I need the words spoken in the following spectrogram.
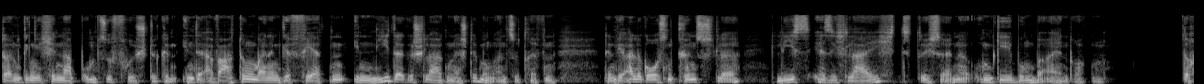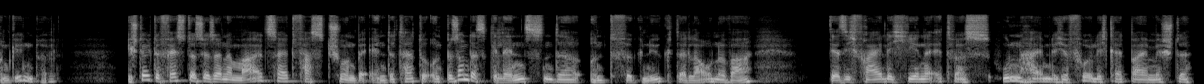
Dann ging ich hinab, um zu frühstücken, in der Erwartung, meinen Gefährten in niedergeschlagener Stimmung anzutreffen, denn wie alle großen Künstler ließ er sich leicht durch seine Umgebung beeindrucken. Doch im Gegenteil. Ich stellte fest, dass er seine Mahlzeit fast schon beendet hatte und besonders glänzender und vergnügter Laune war, der sich freilich jene etwas unheimliche Fröhlichkeit beimischte,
